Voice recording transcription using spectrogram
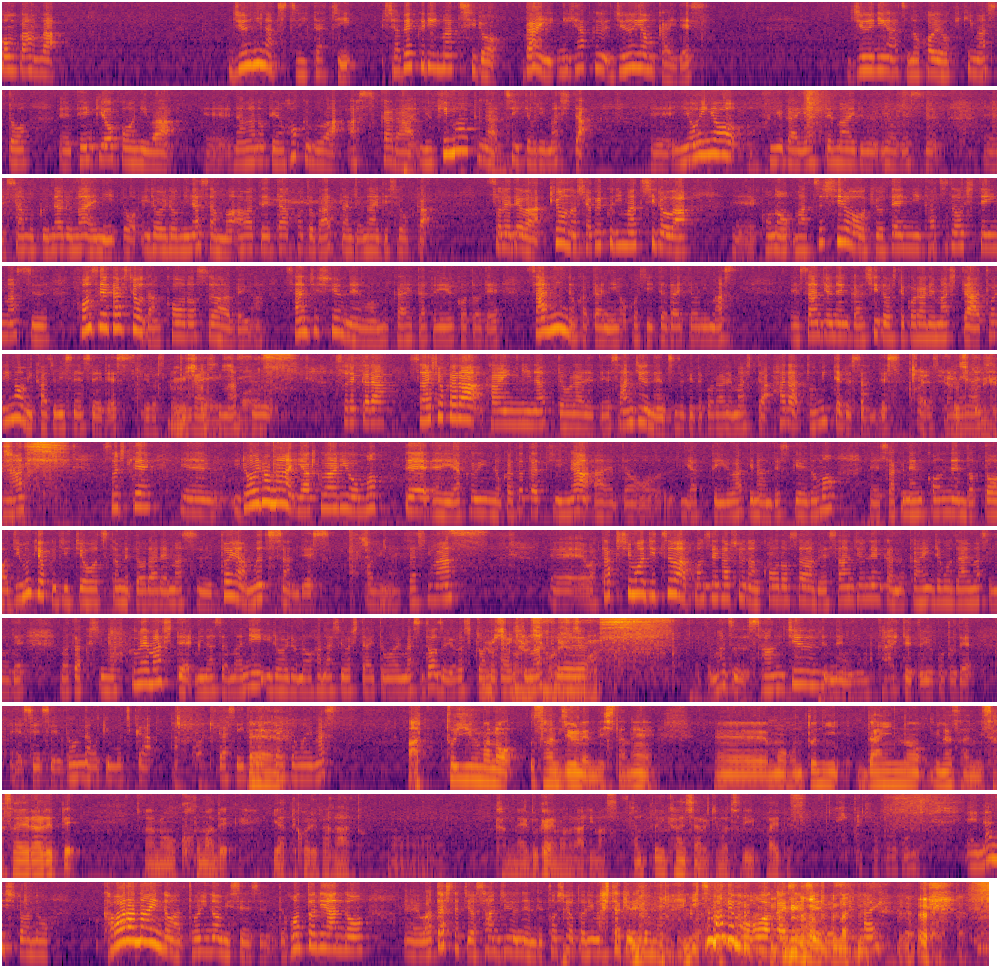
こんばんは。12月1日しゃべくり松代第214回です。12月の声を聞きますと、えー、天気予報には、えー、長野県北部は明日から雪マークがついておりました、えー、いよいよ冬がやってまいるようです、え寒くなる前にといろいろ皆さんも慌てたことがあったんじゃないでしょうか。それでは今日のしゃべくり松代はえこの松代を拠点に活動しています混声合唱団コーロスアーベが30周年を迎えたということで3人の方にお越しいただいております。30年間指導してこられました鳥海和美先生です。よろしくお願いします。それから最初から会員になっておられて30年続けてこられました原富照さんです。よろしくお願いします、そして、えー、いろいろな役割を持って、えー、役員の方たちが、えーと、やっているわけなんですけれども、えー、昨年今年度と事務局次長を務めておられます戸谷睦さんです。お願いいたします、えー、私も実は混声合唱団コーロサーベ30年間の会員でございますので私も含めまして皆様にいろいろなお話をしたいと思います。どうぞよろしくお願いします。まず30年を迎えてということでえ先生どんなお気持ちかお聞かせいただきたいと思います、えー、あっという間の30年でしたね、えー、もう本当に団員の皆さんに支えられてあのここまでやってこれたなと。感慨深いものがあります。本当に感謝の気持ちでいっぱいです、はい、ありがとうございます、えー、何しろあの変わらないのは鳥海先生って本当にあのえー、私たちは30年で年を取りましたけれども いつまでもお若い先生です、はい、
